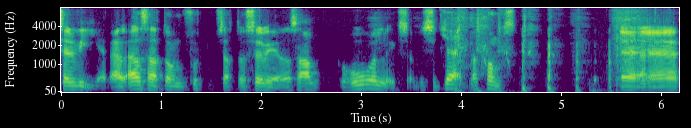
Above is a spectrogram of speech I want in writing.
serverar, alltså att de fortsatte att servera oss alkohol. Liksom. Det är så jävla konstigt. eh,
